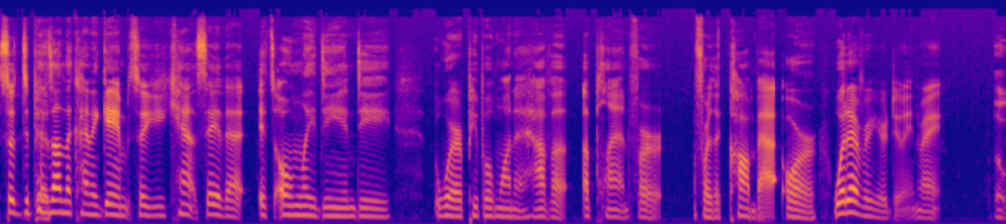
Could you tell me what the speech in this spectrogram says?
so it depends Yes. on the kind of game. So you can't say that it's only D and D where people want to have a, a plan for for the combat or whatever you're doing, right? Uh,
